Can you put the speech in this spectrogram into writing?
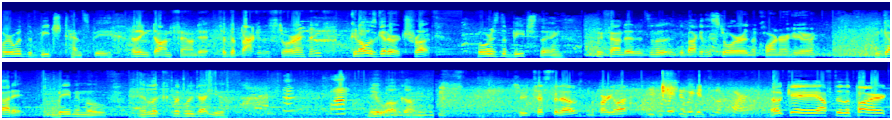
Where would the beach tents be? I think Don found it. It's at the back of the store, I think. We can always get her a truck. But where's the beach thing? We found it. It's in the, the back of the store in the corner here. We got it. Baby move. And look, look what we got you. You're welcome. Should we test it out in the parking lot? You can wait till we get to the park. Okay, off to the park.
